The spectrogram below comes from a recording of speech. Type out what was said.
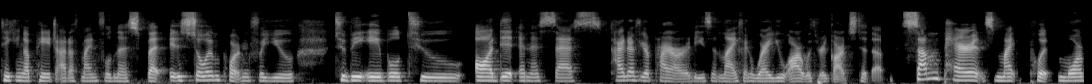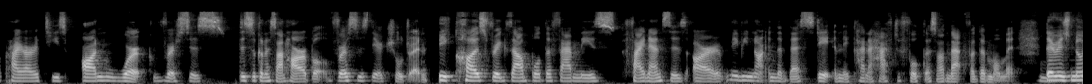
taking a page out of mindfulness, but it is so important for you to be able to audit and assess kind of your priorities in life and where you are with regards to them. Some parents might put more priorities on work versus this is going to sound horrible versus their children because for example the family's finances are maybe not in the best state and they kind of have to focus on that for the moment Mm. there is no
